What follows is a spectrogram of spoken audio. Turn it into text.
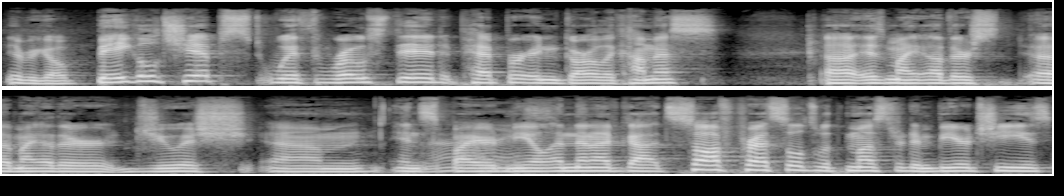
There we go. Bagel chips with roasted pepper and garlic hummus uh, is my other uh, my other Jewish um, inspired Nice. meal, and then I've got soft pretzels with mustard and beer cheese.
